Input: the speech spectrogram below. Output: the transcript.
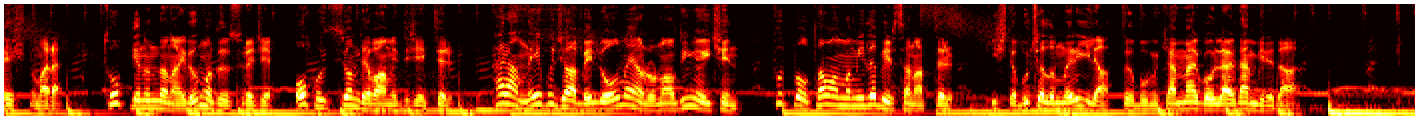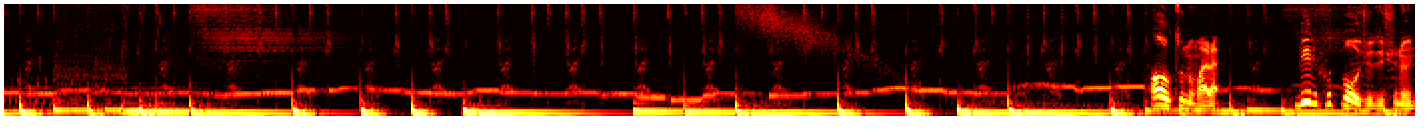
Beş numara. Top yanından ayrılmadığı sürece o pozisyon devam edecektir. Her an ne yapacağı belli olmayan Ronaldinho için futbol tam anlamıyla bir sanattır. İşte bu çalımları ile attığı bu mükemmel gollerden biri daha. Altı numara. Bir futbolcu düşünün.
